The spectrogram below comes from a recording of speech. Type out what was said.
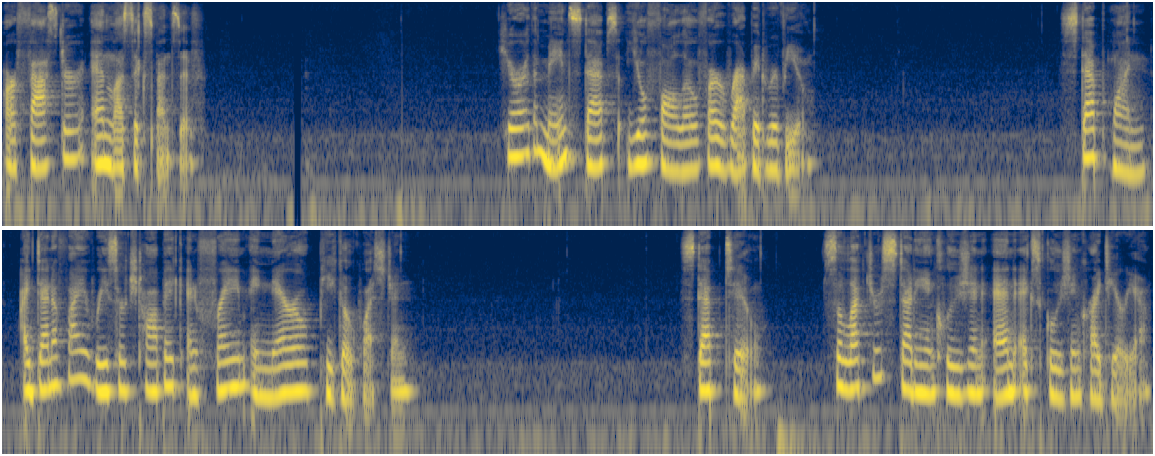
are faster and less expensive. Here are the main steps you'll follow for a rapid review. Step 1. Identify a research topic and frame a narrow PICO question. Step 2. Select your study inclusion and exclusion criteria.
